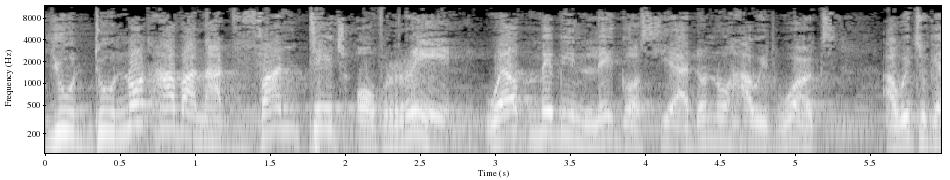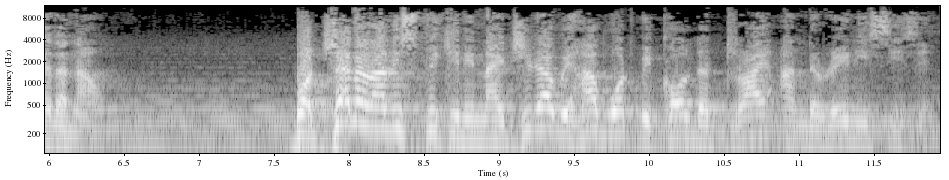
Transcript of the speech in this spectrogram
you do not have an advantage of rain. Well, maybe in Lagos here, I don't know how it works. Are we together now? But generally speaking, in Nigeria, we have what we call the dry and the rainy season.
